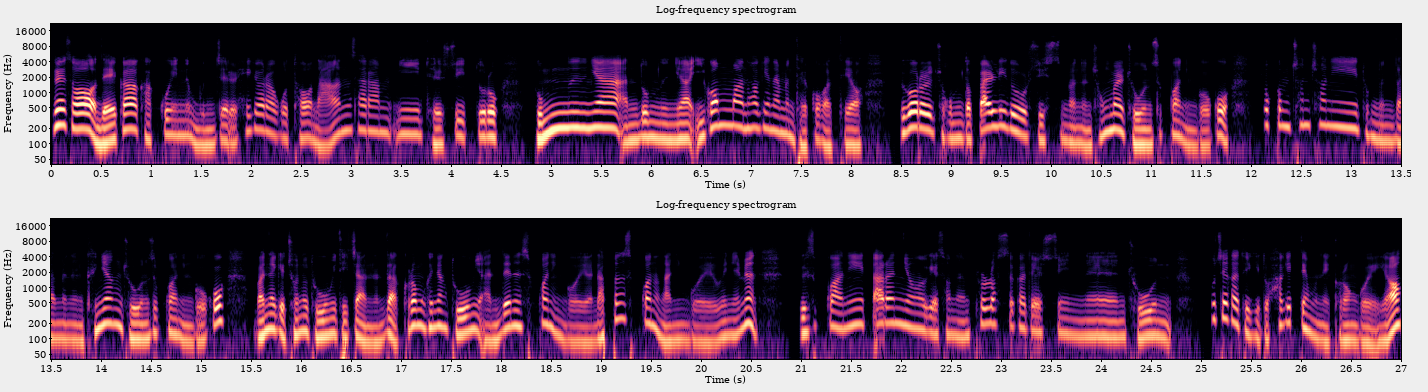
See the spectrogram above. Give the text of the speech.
그래서 내가 갖고 있는 문제를 해결하고 더 나은 사람이 될 수 있도록 돕느냐 안 돕느냐 이것만 확인하면 될 것 같아요. 그거를 조금 더 빨리 도울 수 있으면 정말 좋은 습관인 거고 조금 천천히 돕는다면 그냥 좋은 습관인 거고 만약에 전혀 도움이 되지 않는다 그럼 그냥 도움이 안 되는 습관인 거예요. 나쁜 습관은 아닌 거예요. 왜냐면 그 습관이 다른 영역에서는 플러스가 될 수 있는 좋은 소재가 되기도 하기 때문에 그런 거예요.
